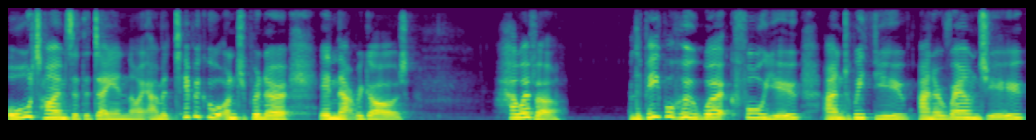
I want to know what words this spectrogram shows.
all times of the day and night. I'm a typical entrepreneur in that regard. However, the people who work for you and with you and around you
